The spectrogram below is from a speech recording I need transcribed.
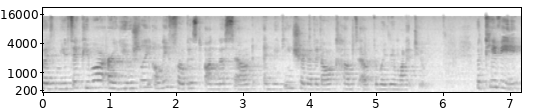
With music, people are usually only focused on the sound and making sure that it all comes out the way they want it to. With TV,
